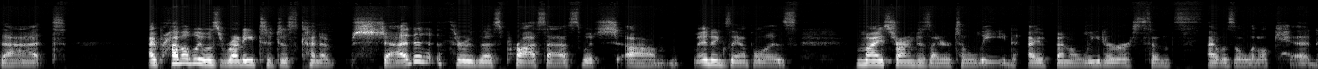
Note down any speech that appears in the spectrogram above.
that I probably was ready to just kind of shed through this process, which um, an example is my strong desire to lead. I've been a leader since I was a little kid.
